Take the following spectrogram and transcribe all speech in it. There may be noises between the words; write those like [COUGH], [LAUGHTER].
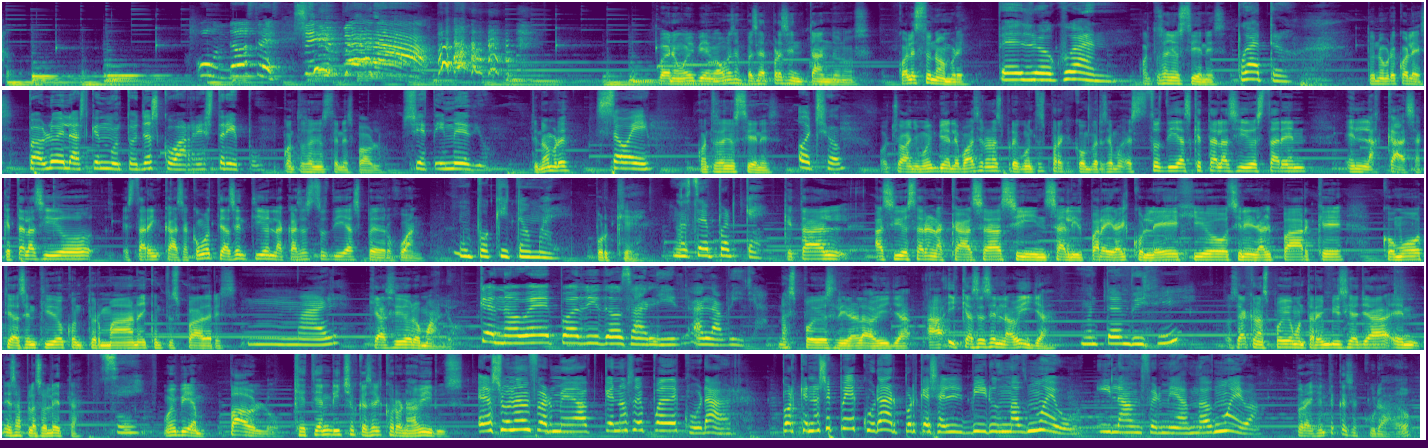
Bueno, muy bien, vamos a empezar presentándonos. ¿Cuál es tu nombre? Pedro Juan, ¿Cuántos años tienes? cuatro. ¿Tu nombre cuál es? Pablo Velázquez Montoya Escobar Restrepo, ¿Cuántos años tienes, Pablo? siete y medio. ¿Tu nombre? Soy ¿Cuántos años tienes? ocho. Ocho años, muy bien. Le voy a hacer unas preguntas para que conversemos. Estos días, ¿qué tal ha sido estar en, en la casa? ¿Qué tal ha sido estar en casa? ¿Cómo te has sentido en la casa estos días, Pedro Juan? Un poquito mal. ¿Por qué? No sé por qué. ¿Qué tal ha sido estar en la casa sin salir para ir al colegio, sin ir al parque? ¿Cómo te has sentido con tu hermana y con tus padres? Mal. ¿Qué ha sido lo malo? Que no he podido salir a la villa. No has podido salir a la villa. Ah, ¿y qué haces en la villa? ¿Monté en bici? O sea que no has podido montar en bici allá en esa plazoleta. Sí. Muy bien, Pablo, ¿qué te han dicho que es el coronavirus? Es una enfermedad que no se puede curar. Porque no se puede curar porque es el virus más nuevo y la enfermedad más nueva. Pero hay gente que se ha curado.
